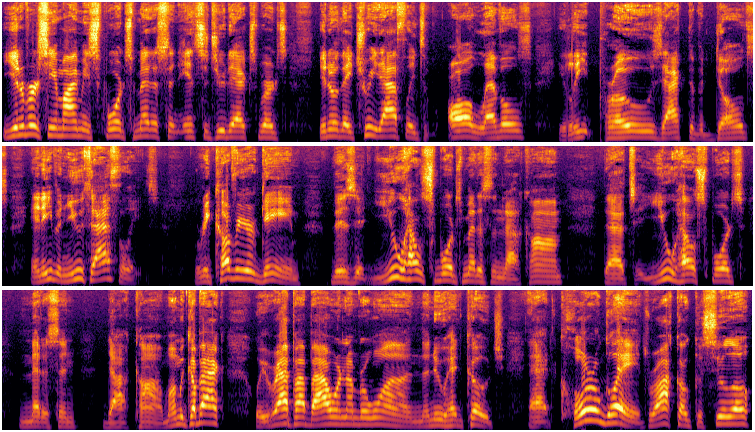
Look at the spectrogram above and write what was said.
University of Miami Sports Medicine Institute experts, you know, they treat athletes of all levels, elite pros, active adults, and even youth athletes. Recover your game. Visit uhealthsportsmedicine.com. That's uhealthsportsmedicine.com. When we come back, we wrap up hour number one. The new head coach at Coral Glades, Rocco Casulo,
